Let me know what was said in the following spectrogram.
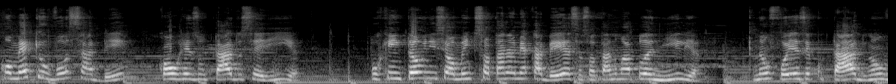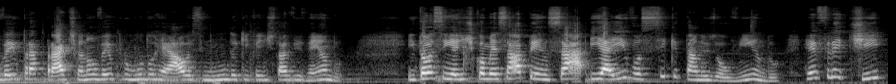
como é que eu vou saber qual o resultado seria? Porque então inicialmente só está na minha cabeça, só está numa planilha. Não foi executado, não veio para a prática, não veio para o mundo real, esse mundo aqui que a gente está vivendo. Então, assim, a gente começar a pensar, e aí você que está nos ouvindo, refletir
